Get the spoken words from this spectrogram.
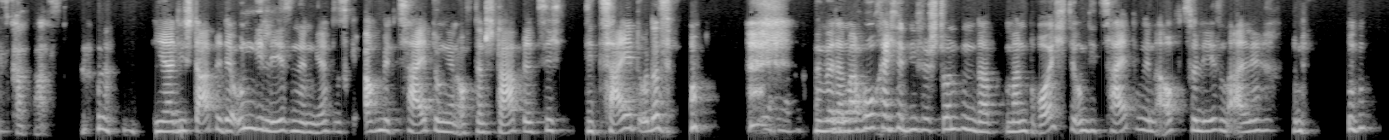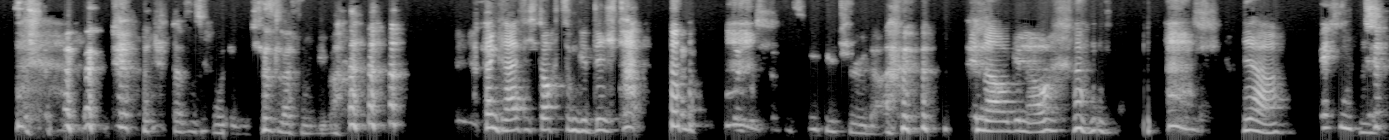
es gerade passt. ja, die Stapel der Ungelesenen, ja, das auch mit Zeitungen oft, dann stapelt sich die Zeit oder so. Ja. Wenn wir dann mal hochrechnen, wie viele Stunden da man bräuchte, um die Zeitungen aufzulesen, alle. das ist unnötig. Das lassen wir lieber. Dann greife ich doch zum Gedicht. Das ist, das ist viel, viel schöner. Genau, genau. Ja. Welchen Tipp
